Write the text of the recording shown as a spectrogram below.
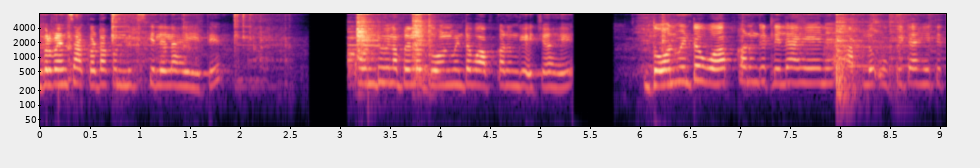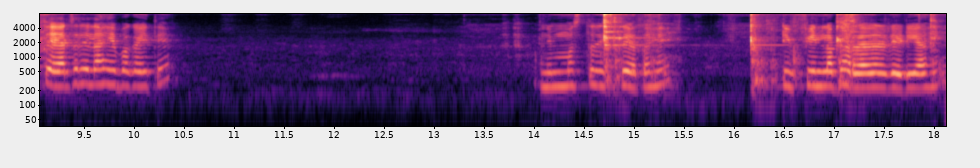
चवीप्रमाणे साखर टाकून मिक्स केलेलं आहे इथे. कोण ठेवून आपल्याला दोन मिनटं वाफ काढून घ्यायची आहे. दोन मिनटं वाफ काढून घेतलेले आहे आणि आपलं उपीट आहे ते तयार झालेलं आहे बघा इथे. आणि मस्त दिसतंय आता हे. टिफिनला भरायला रेडी आहे.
